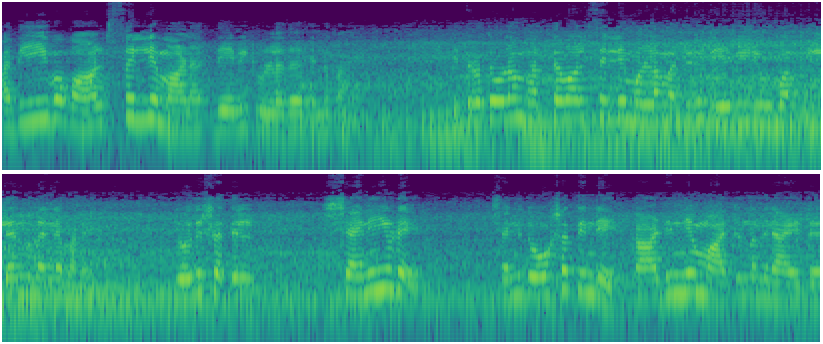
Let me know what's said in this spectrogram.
അതീവ വാത്സല്യമാണ് ദേവിക്കുള്ളത് എന്ന് പറയാം. ഇത്രത്തോളം ഭക്തവാത്സല്യമുള്ള മറ്റൊരു ദേവി രൂപം ഇല്ലെന്ന് തന്നെ പറയാം. ജ്യോതിഷത്തിൽ ശനിയുടെ ശനിദോഷത്തിന്റെ കാഠിന്യം മാറ്റുന്നതിനായിട്ട്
